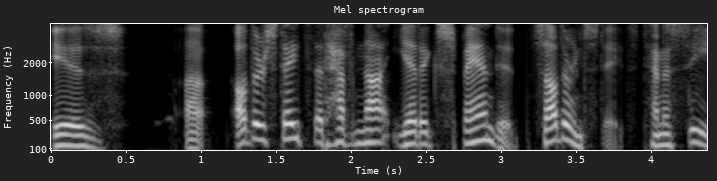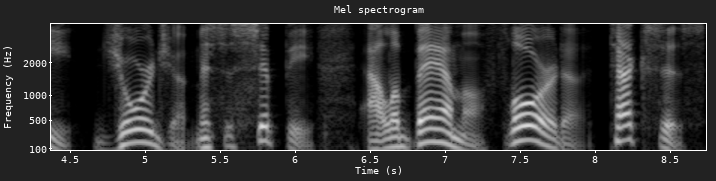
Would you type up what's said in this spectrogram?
is uh, other states that have not yet expanded, southern states, Tennessee, Georgia, Mississippi, Alabama, Florida, Texas.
